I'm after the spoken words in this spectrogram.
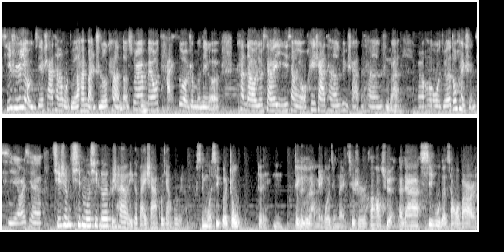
其实有一些沙滩，我觉得还蛮值得看的。虽然没有彩色这么那个，看到就夏威夷像有黑沙滩、绿沙滩是吧？然后我觉得都很神奇，而且其实新墨西哥不是还有一个白沙国家公园吗？新墨西哥州，对，嗯，这个就在美国境内，其实很好去。大家西部的小伙伴儿，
